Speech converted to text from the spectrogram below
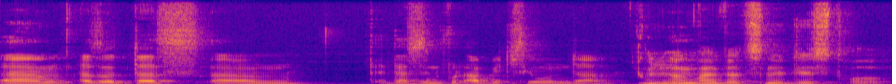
Ähm, also das, ähm, da sind wohl Ambitionen da. Und irgendwann wird's eine Distro.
